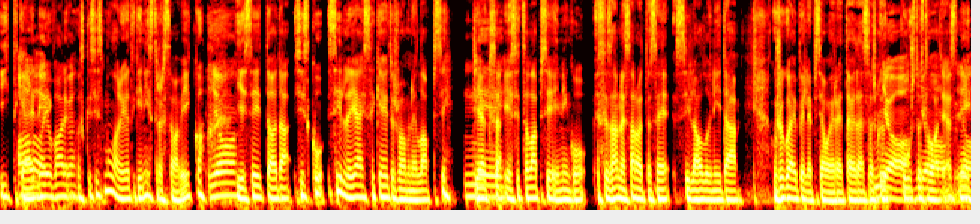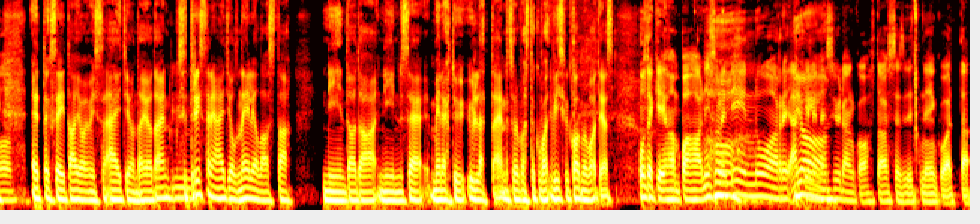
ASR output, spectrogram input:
itkeä niin Aloitko? paljon, koska siis mulla oli jotenkin niin stressaava viikko. Joo. Ja sit, tuota, siis kun sille jäi se kehitysvammainen lapsi, Niin. tiedätkö, ja sitten se lapsi ei niinku, se Sanne sanoi, että se, sillä oli niitä, onko se joku epilepsiaoireita tai jotain, se olisi Joo, 16-vuotias, joo, niin, joo. että se ei tajua, missä äiti on tai jotain. Mm. Sitten Tristanin äiti oli neljä lasta, niin, tota, niin se menehtyi yllättäen. Se oli vasta kun 53-vuotias. Mun teki ihan pahaa. Niin se oli niin nuori, Joo. äkillinen sydänkohtaus ja sit niinku, että,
